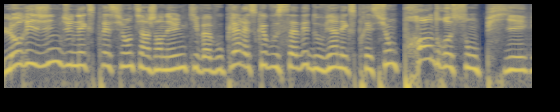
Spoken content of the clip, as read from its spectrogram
L'origine d'une expression, tiens, j'en ai une qui va vous plaire. Est-ce que vous savez d'où vient l'expression prendre son pied?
